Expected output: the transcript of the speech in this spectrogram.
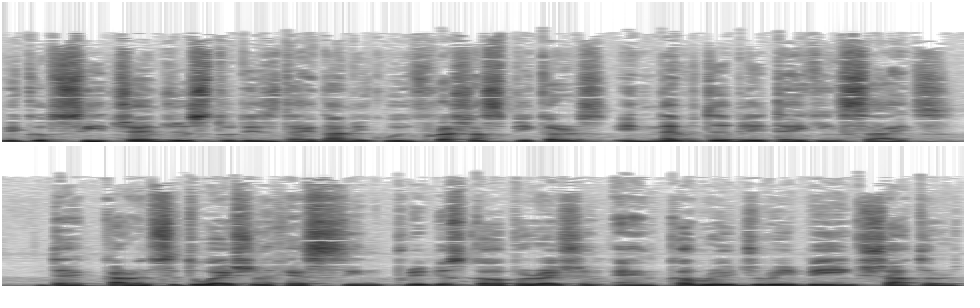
we could see changes to this dynamic with Russian speakers inevitably taking sides. The current situation has seen previous cooperation and camaraderie being shattered,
